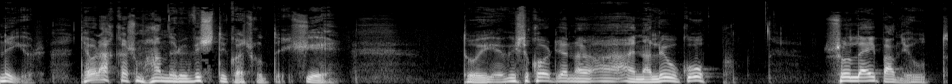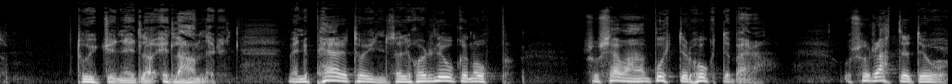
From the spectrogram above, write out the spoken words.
nyer. Det var akkur som han er visste hva skulle skje. Tøy, hvis du kørte en, en luk opp, så leip han ut tøyken eller, eller hanneren. Men i pæretøyen, så det kørte luken opp, Så sa han bytter hukte bare. Og så rattet jo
